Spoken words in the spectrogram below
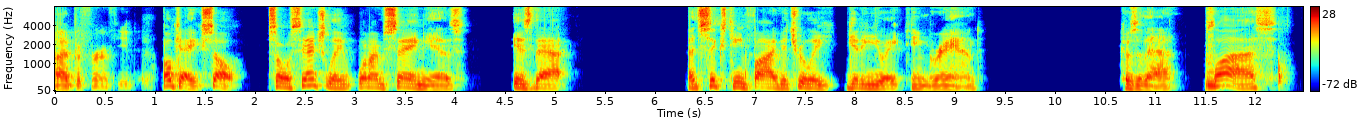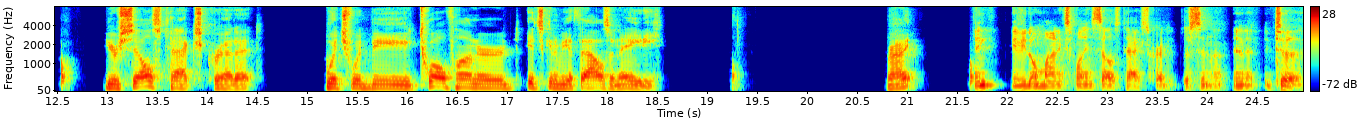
I'd prefer if you did. it. Okay, so so essentially what I'm saying is is that at 16.5 it's really getting you 18 grand because of that. Mhm. Plus your sales tax credit which would be 1200 it's going to be 1080. Right? And if you don't mind explaining sales tax credit, just in a, in a to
